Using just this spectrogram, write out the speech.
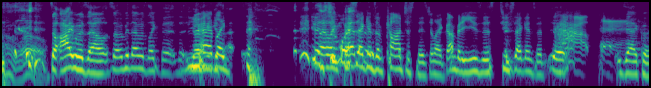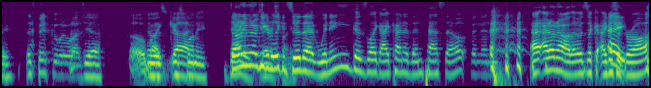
Oh, so I was out. So I mean, that was like the, the You know had, like. you had I two like more seconds of consciousness. You're like, I'm gonna use this two seconds with Yeah. ah, exactly. That's basically what it was. Yeah. Oh No, my it's, god. It's funny. That I don't even know if you could really funny. consider that winning because like I kind of then passed out, and then I, I don't know. That was like I guess Hey, a draw.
